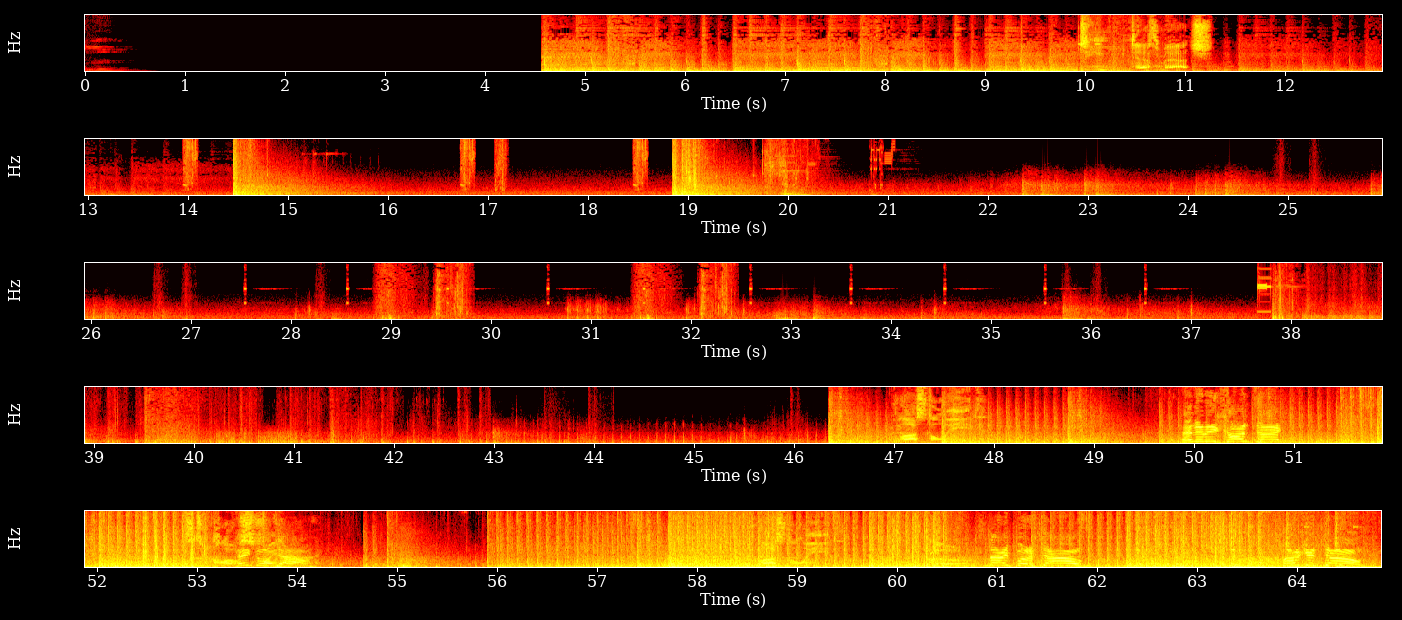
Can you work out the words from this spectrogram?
Lost the lead. Enemy contact! This too close. Tango Fight down! Harder. Lost the lead. Sniper down! Target down!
